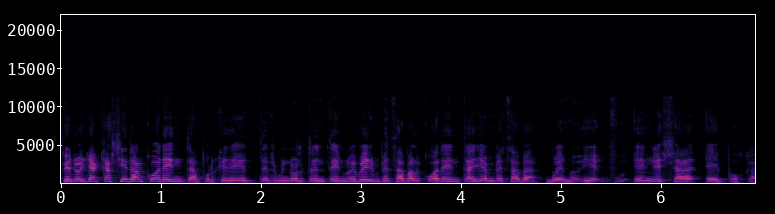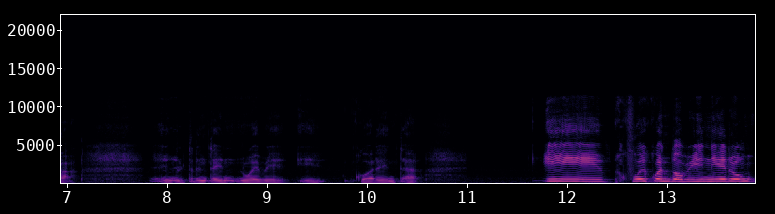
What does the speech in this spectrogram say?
Pero ya casi era el 40, porque terminó el 39, empezaba el 40, ya empezaba, bueno, en esa época, en el 39 y 40. Y fue cuando vinieron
